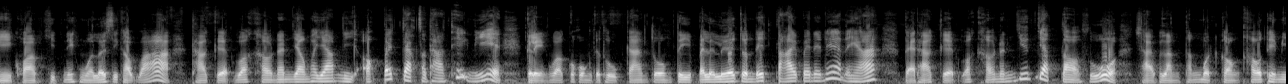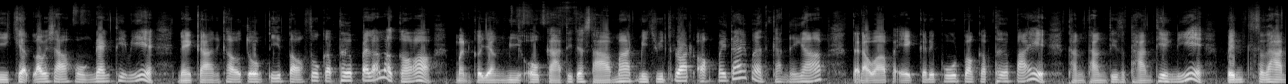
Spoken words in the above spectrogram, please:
มีความคิดในหัวเลยสิครับว่า ถ้าเกิดว่าเขานั้นยังพยายามหนีออกไปจากสถานที่นี้ เกรงว่าก็คงจะถูกการโจมตีไปเรื่อยๆ จนได้ตายไปแน่ๆนะฮะแต่ถ้าเกิดว่าเขานั้นยืดหยัดต่อสู้ใช้พลังทั้งหมดของเขาเทมีเคล็ดลับวิชาหงแดงที่มีในการเข้าโจมตีต่อสู้กับเธอไปแล้วล่ะก็ มันก็ยังมีโอกาสที่จะสามารถมีชีวิตรอดออกไปได้เหมือนกันนะครับแต่ถ้าว่าพระเอกก็ได้พูดบอกกับเธอไป ทั้งทงๆที่สถานที่แห่งนี้ เป็นสถาน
